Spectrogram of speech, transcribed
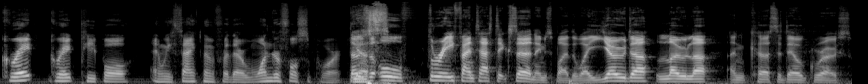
Great, great people, and we thank them for their wonderful support. Those Yes. are all three fantastic surnames, by the way Yoda, Lola, and Cursadale Gross.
